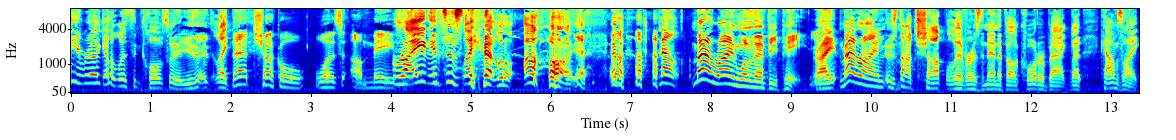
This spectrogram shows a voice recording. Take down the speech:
You really got to listen closely. You- Like That chuckle was amazing. Right? It's just like that little oh yeah. Now Matt Ryan won an MVP, right? Matt Ryan was not chopped liver as an NFL quarterback, but Calvin's like,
